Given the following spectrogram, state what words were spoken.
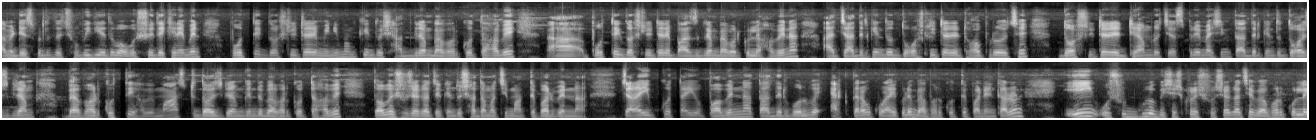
আমি ডিসপ্লেতে ছবি দিয়ে দেবো, অবশ্যই দেখে নেবেন। প্রত্যেক দশ লিটারে মিনিমাম কিন্তু সাত গ্রাম ব্যবহার করতে হবে। প্রত্যেক দশ লিটারে পাঁচ গ্রাম ব্যবহার করলে হবে না। আর যাদের কিন্তু দশ লিটারের ঢপ রয়েছে, দশ লিটারের ড্যাম রয়েছে স্প্রে মেশিন তাদের কিন্তু দশ গ্রাম ব্যবহার করতেই হবে। মাস্ট দশ গ্রাম কিন্তু ব্যবহার করতে হবে। তবে শসা গাছের কিন্তু সাদামাছি মারতে পারবেন না। যারা ইফকো তাই পাবেন না, তাদের বলব একতারাও ক্রয় করে ব্যবহার করতে পারেন। কারণ এই ওষুধগুলো বিশেষ করে শসা গাছে ব্যবহার করলে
